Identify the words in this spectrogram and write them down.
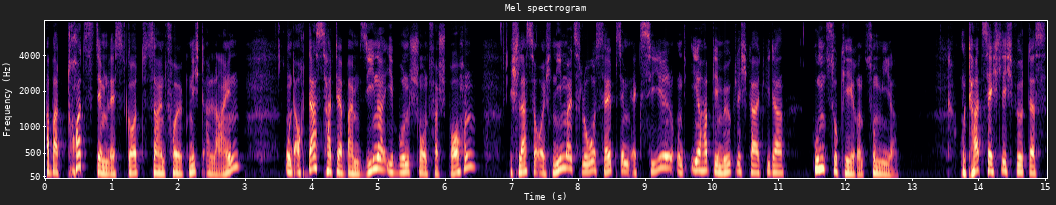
Aber trotzdem lässt Gott sein Volk nicht allein. Und auch das hat er beim Sinai-Bund schon versprochen. Ich lasse euch niemals los, selbst im Exil, und ihr habt die Möglichkeit, wieder umzukehren zu mir. Und tatsächlich wird das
